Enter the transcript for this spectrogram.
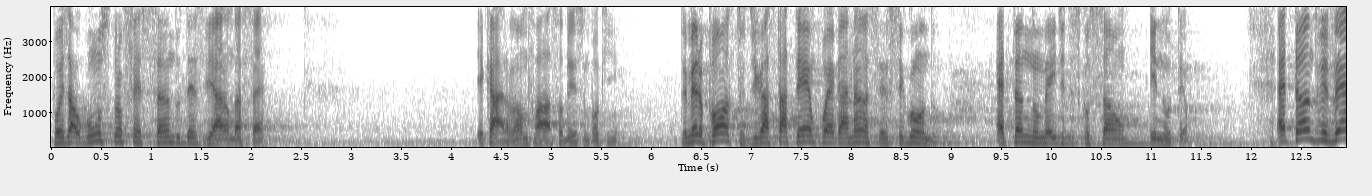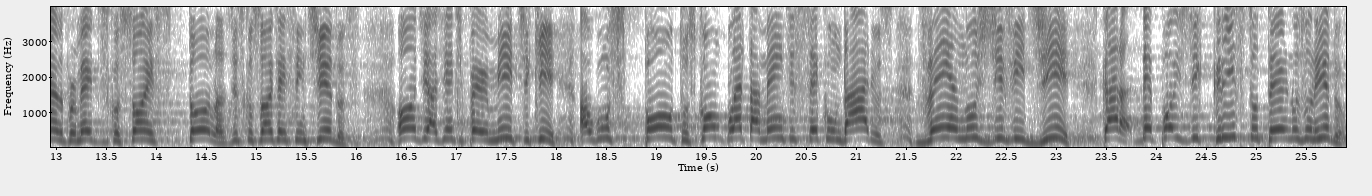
pois alguns professando desviaram da fé. E cara, vamos falar sobre isso um pouquinho. Primeiro ponto de gastar tempo é ganância. O segundo é estando no meio de discussão inútil. É tanto vivendo por meio de discussões tolas, discussões sem sentidos, onde a gente permite que alguns pontos completamente secundários venham nos dividir, cara, depois de Cristo ter nos unido.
